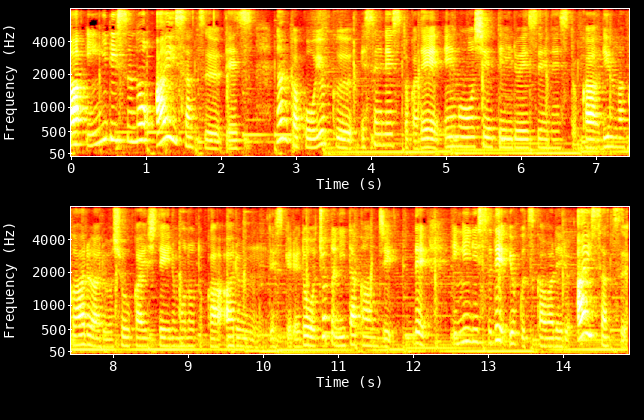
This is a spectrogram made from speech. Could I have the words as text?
はイギリスの挨拶です。なんかこうよく SNS とかで英語を教えている SNS とか留学あるあるを紹介しているものとかあるんですけれどちょっと似た感じでイギリスでよく使われる挨拶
